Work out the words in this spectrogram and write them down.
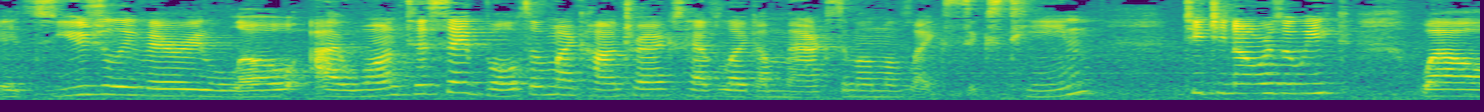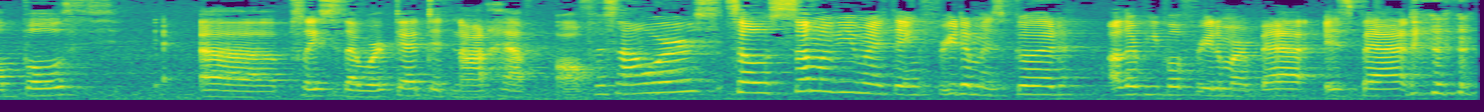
it's usually very low. I want to say both of my contracts have like a maximum of like 16 teaching hours a week, while both uh, places I worked at did not have office hours. So some of you might think freedom is good, other people freedom are bad is bad.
